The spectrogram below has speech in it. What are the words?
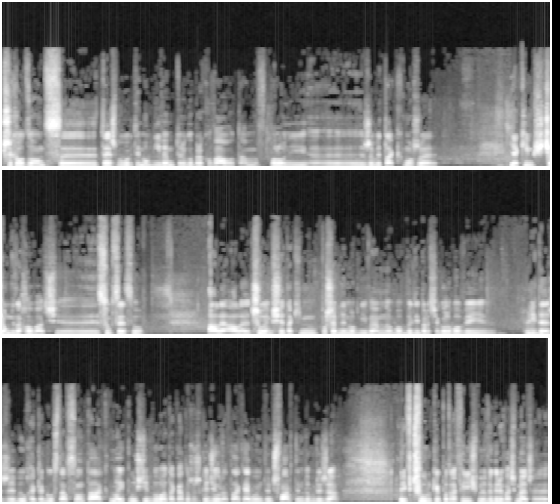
przychodząc e, też byłem tym ogniwem, którego brakowało tam w Polonii, e, żeby tak może jakimś ciąg zachować sukcesów. Ale, ale czułem się takim potrzebnym ogniwem, no bo byli bracia Golobowie liderzy, był Heka Gustafsson, tak, no i później była taka troszeczkę dziura, tak, ja byłem tym czwartym do Brydża i w czwórkę potrafiliśmy wygrywać mecze,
